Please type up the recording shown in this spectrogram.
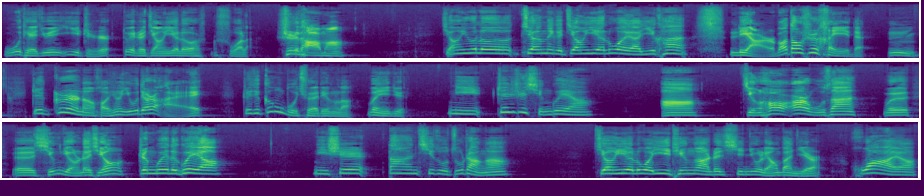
吴铁军一指，对着江叶乐说了：“是他吗？”江叶乐将那个江叶落呀一看，脸儿吧倒是黑的，嗯，这个呢好像有点矮，这就更不确定了。问一句。你真是邢贵啊？啊，警号二五三，我呃，刑警的刑，珍贵的贵呀。你是大案七组组长啊？江叶落一听啊，这心就凉半截，话呀，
